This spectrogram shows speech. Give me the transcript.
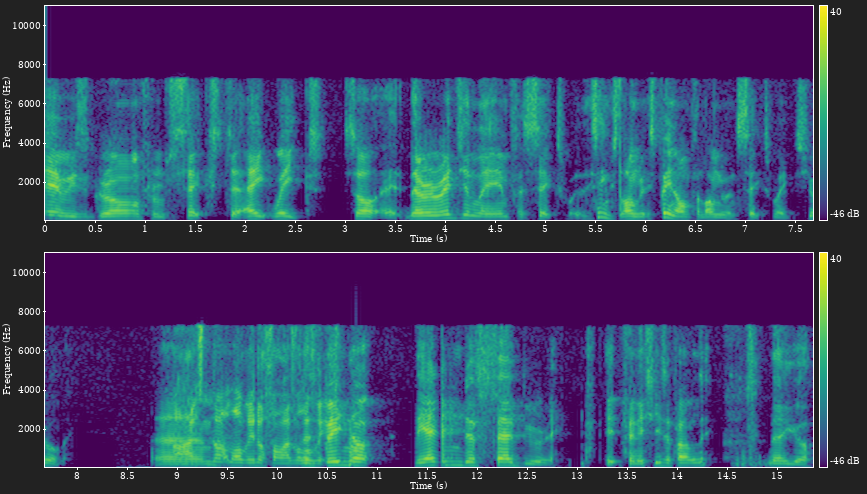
series grown from six to eight weeks. So uh, they're originally in for six. It seems longer. It's been on for longer than six weeks, surely. Um, ah, it's not long enough. However long there's been no, the end of February it finishes apparently. There you go.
